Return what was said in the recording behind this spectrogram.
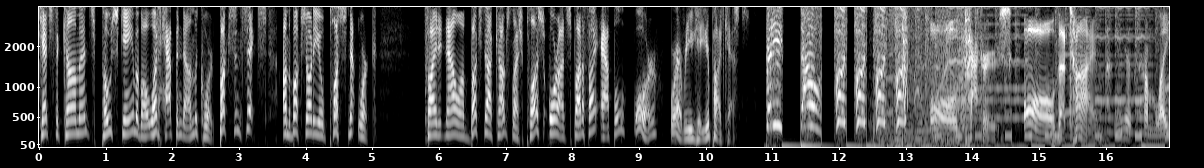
Catch the comments post-game about what happened on the court. Bucks and Six on the Bucks Audio Plus network. Find it now on bucks.com slash plus or on Spotify, Apple, or wherever you get your podcasts. All Packers, all the time. he has come light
